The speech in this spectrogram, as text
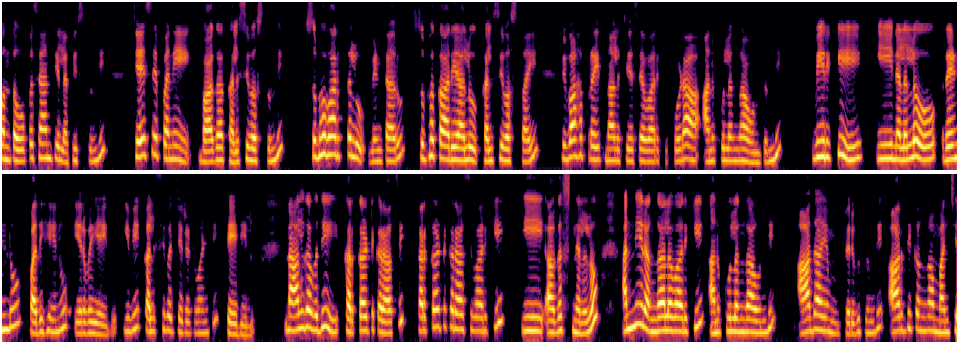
కొంత ఉపశాంతి లభిస్తుంది. చేసే పని బాగా కలిసి వస్తుంది. శుభవార్తలు వింటారు శుభకార్యాలు కలిసి వస్తాయి వివాహ ప్రయత్నాలు చేసేవారికి కూడా అనుకూలంగా ఉంటుంది. వీరికి ఈ నెలలో రెండు పదిహేను ఇరవై ఐదు ఇవి కలిసి వచ్చేటటువంటి తేదీలు. నాలుగవది కర్కాటక రాశి. కర్కాటక రాశి వారికి ఈ ఆగస్ట్ నెలలో అన్ని రంగాల వారికి అనుకూలంగా ఉంది ఆదాయం పెరుగుతుంది ఆర్థికంగా మంచి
